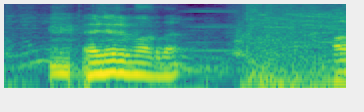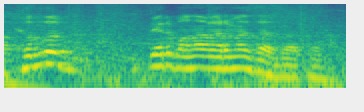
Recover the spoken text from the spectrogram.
Ölürüm orada. Akıllı bana vermezler zaten.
